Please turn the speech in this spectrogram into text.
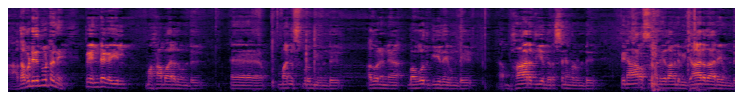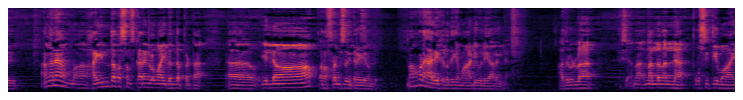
അതവിടെ ഇരുന്നോട്ടെ ഇപ്പൊ എന്റെ കയ്യിൽ മഹാഭാരതമുണ്ട് മനുസ്മൃതി മനുസ്മൃതിയുണ്ട് അതുപോലെ തന്നെ ഭഗവത്ഗീതയുണ്ട് ഭാരതീയ ദർശനങ്ങളുണ്ട് പിന്നെ ആർ എസ് എസ് നേതാവിന്റെ വിചാരധാരയുണ്ട് അങ്ങനെ ഹൈന്ദവ സംസ്കാരങ്ങളുമായി ബന്ധപ്പെട്ട എല്ലാ റെഫറൻസും എന്റെ കയ്യിലുണ്ട്. നമ്മുടെ ആരെയും ഹൃദയം ആടി ഉലയാറില്ല അതിലുള്ള നല്ല നല്ല പോസിറ്റീവായ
